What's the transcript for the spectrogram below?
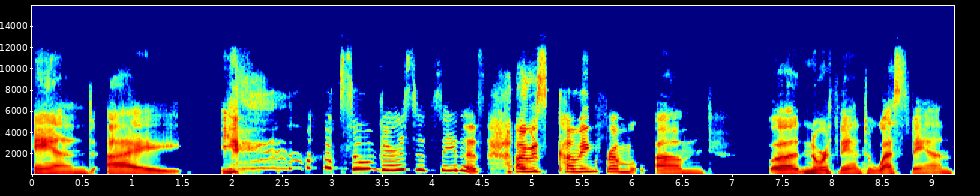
and I. I'm so embarrassed to say this. I was coming from um uh North Van to West Van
